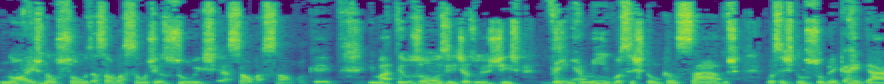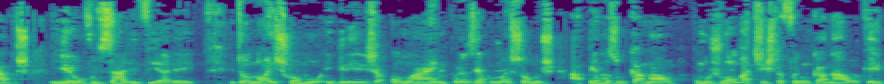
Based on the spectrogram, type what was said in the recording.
nós não somos a salvação, Jesus é a salvação, ok? Em Mateus 11, Jesus diz: Venha a mim, vocês estão cansados, vocês estão sobrecarregados, e eu vos aliviarei. Então, nós, como igreja online, por exemplo, nós somos apenas um canal, como João Batista foi um canal, ok?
